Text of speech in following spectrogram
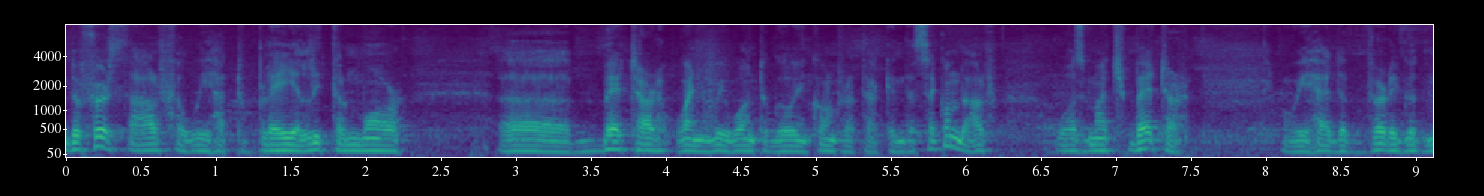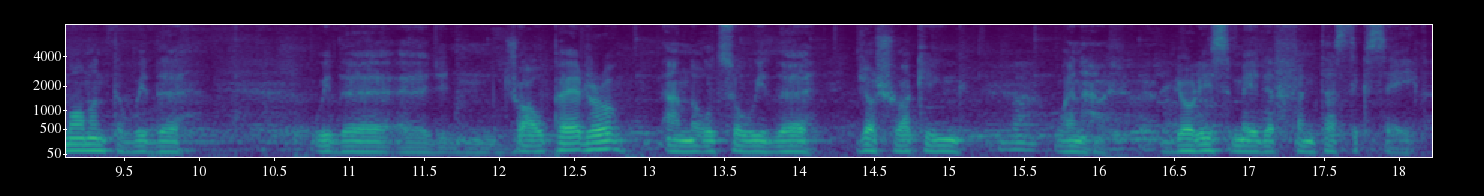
The first half, we had to play a little more better when we want to go in counter-attack. In the second half was much better. We had a very good moment with the with the uh, Joao Pedro and also with the Joshua King when Lloris made a fantastic save.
